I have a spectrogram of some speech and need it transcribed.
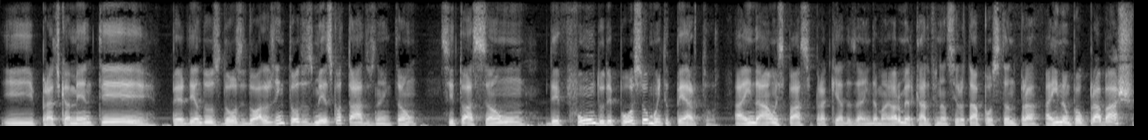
e praticamente perdendo os 12 dólares em todos os meses cotados, né? Então, situação de fundo de poço ou muito perto. Ainda há um espaço para quedas ainda maior. O mercado financeiro está apostando para ainda um pouco para baixo.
